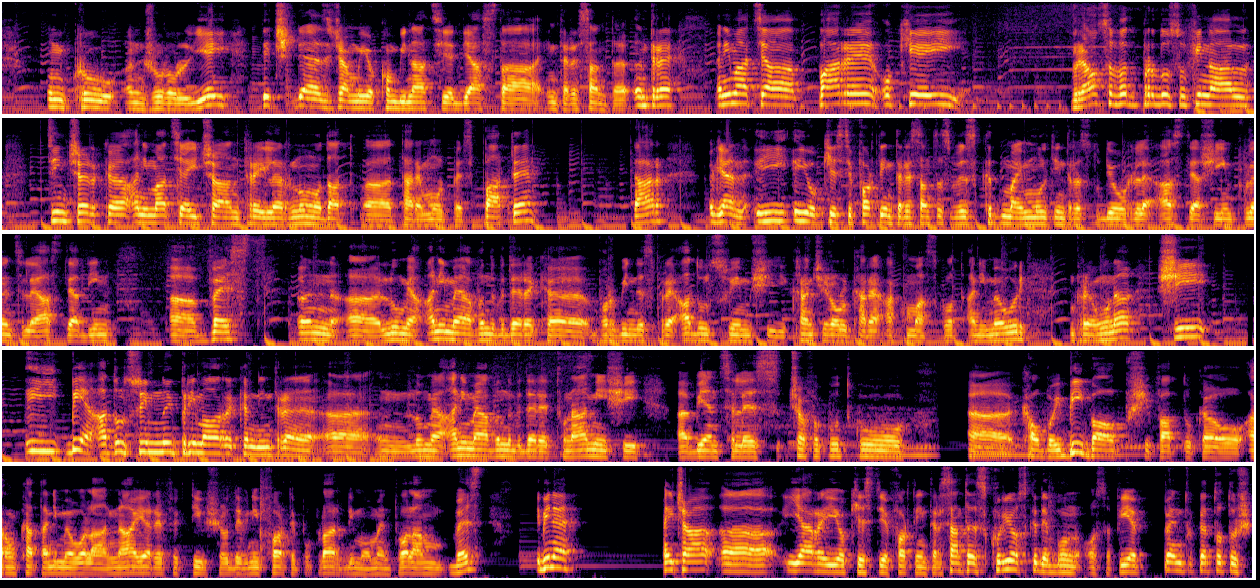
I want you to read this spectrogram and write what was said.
un crew în jurul ei deci de aia ziceam e o combinație de asta interesantă. Între animația pare ok, vreau să văd produsul final, sincer că animația aici în trailer nu m-a dat uh, tare mult pe spate, dar Again, e, e o chestie foarte interesantă să vezi cât mai mult intră studiourile astea și influențele astea din uh, vest în uh, lumea anime, având în vedere că vorbim despre Adult Swim și Crunchyroll care acum scot animeuri împreună și e, bine, Adult Swim nu-i prima oară când intră uh, în lumea anime având în vedere Tsunami și uh, bineînțeles ce a făcut cu uh, Cowboy Bebop și faptul că au aruncat anime-ul ăla în aer efectiv și au devenit foarte popular din momentul ăla în vest. E bine, aici uh, iar e o chestie foarte interesantă, sunt curios cât de bun o să fie pentru că totuși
